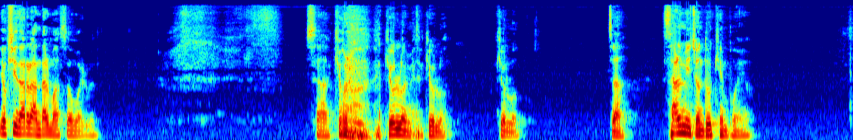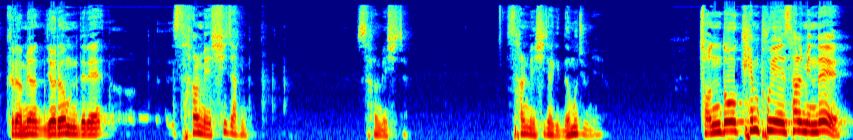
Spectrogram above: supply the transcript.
역시 나를 안 닮았어, 막 이러면. 자, 결론, 결론입니다, 결론. 결론. 자, 삶이 전도 캠프예요. 그러면 여러분들의 삶의 시작입니다. 삶의 시작. 삶의 시작이 너무 중요해요. 전도 캠프의 삶인데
